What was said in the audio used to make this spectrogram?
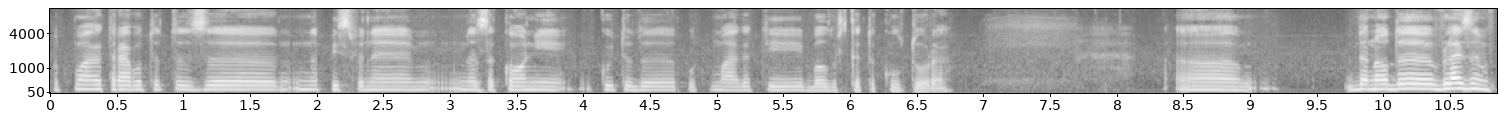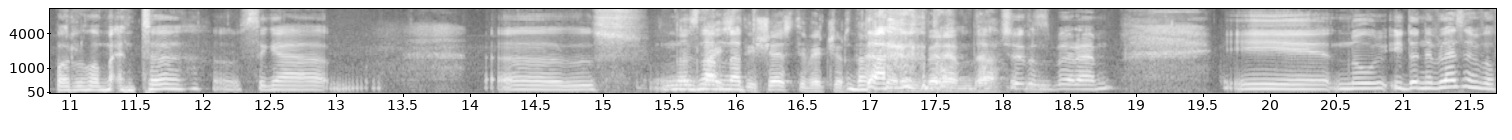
подпомагат работата за написване на закони, които да подпомагат и българската култура. Дано да влезем в парламента. Сега на не знам, 26 вечерта да, ще разберем. Да, да, ще разберем. И, но и да не влезем в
